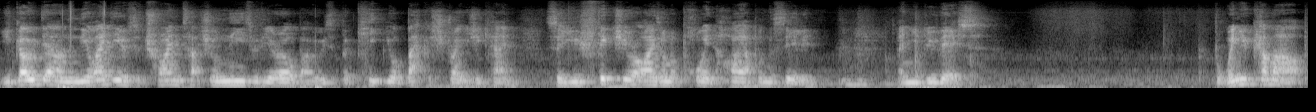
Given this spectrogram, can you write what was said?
You go down, and the idea is to try and touch your knees with your elbows, but keep your back as straight as you can. So you fix your eyes on a point high up on the ceiling, mm-hmm. and you do this. But when you come up,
